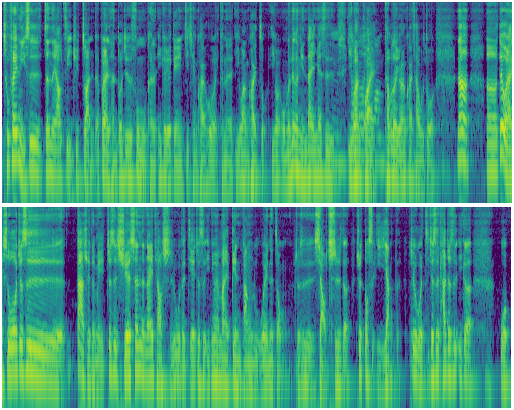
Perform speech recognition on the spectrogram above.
除非你是真的要自己去赚的，不然很多就是父母可能一个月给你几千块或可能一万块左一万，我们那个年代应该是嗯一万块差不多一万，块差不多一万块差不多。那呃，对我来说，就是大学的每就是学生的那一条食物的街，就是一定会卖便当、卤味那种，就是小吃的，就都是一样的。就我就是他就是一个我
